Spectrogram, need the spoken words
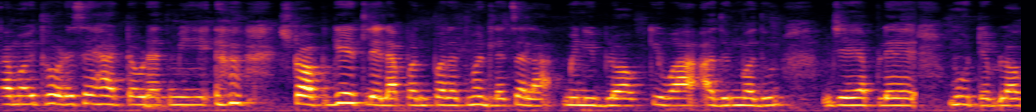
त्यामुळे थोडेसे ह्या आठवड्यात मी स्टॉप घेतलेला. पण परत म्हटलं चला मिनी ब्लॉग किंवा अधूनमधून जे आपले मोठे ब्लॉग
